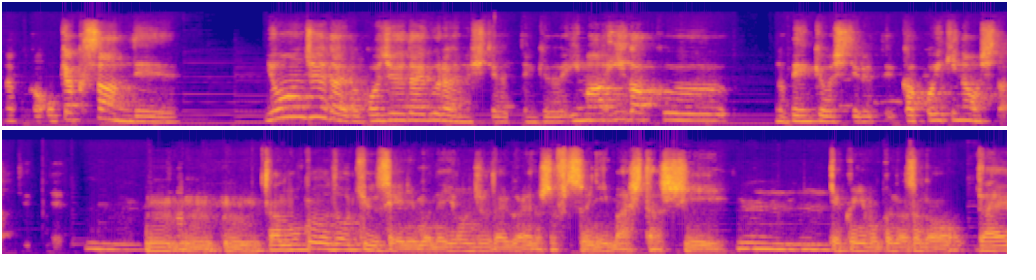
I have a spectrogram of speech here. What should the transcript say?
なんかお客さんで40代か50代ぐらいの人やってんけど今医学の勉強してるって学校行き直したって言って。うんうんうんうん。あの僕の同級生にもね40代ぐらいの人普通にいましたしうん逆に僕のその大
